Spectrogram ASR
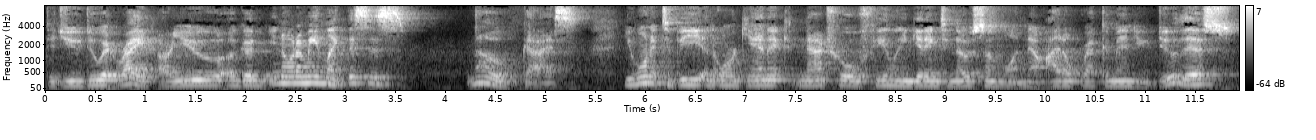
Did you do it right? Are you a good, you know what I mean? Like, this is, no, guys. You want it to be an organic, natural feeling getting to know someone. Now, I don't recommend you do this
